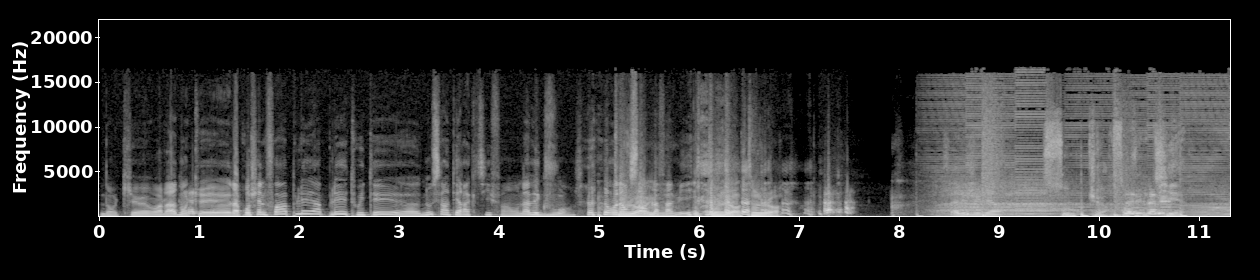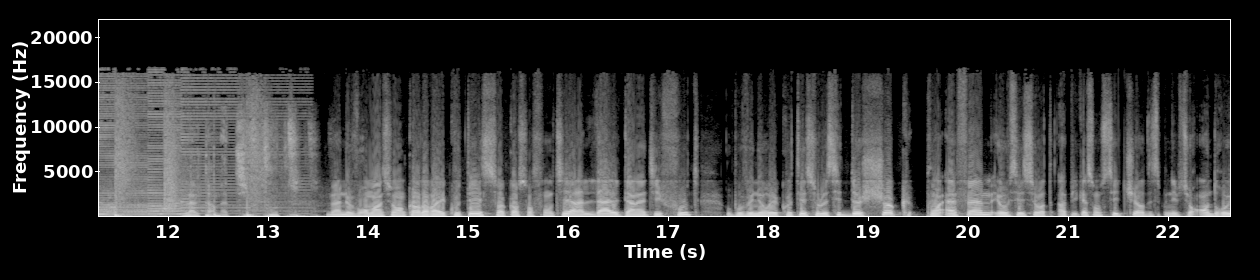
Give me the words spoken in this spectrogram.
Donc euh, voilà, donc euh, la prochaine fois, appelez, appelez, tweetez. Euh, nous, c'est interactif, hein, on est avec vous. hein. on est ensemble, avec la vous. famille. Toujours, toujours. Salut Julien. Sans Salut, salut. frontières. L'alternative foot. Ben, nous vous remercions encore d'avoir écouté Soccer sans frontières, l'alternative foot. Vous pouvez nous réécouter sur le site de choc.fm et aussi sur votre application Stitcher disponible sur Android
